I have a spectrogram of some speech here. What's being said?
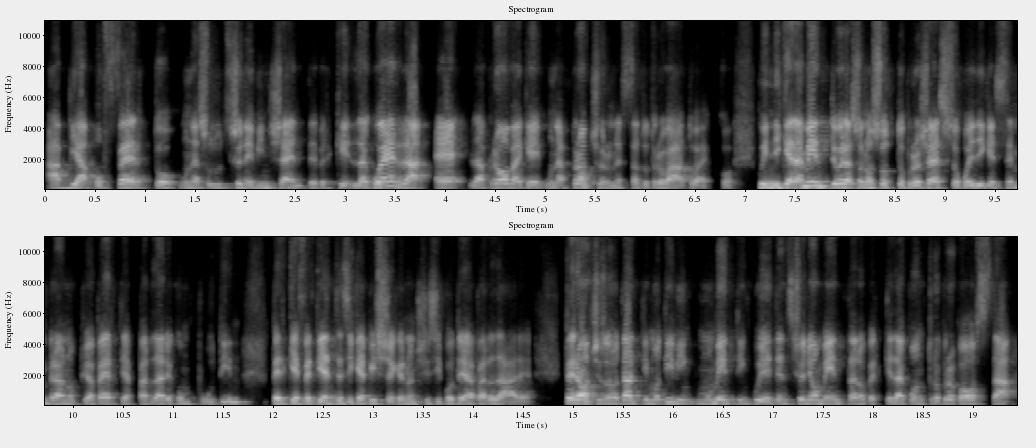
abbia offerto una soluzione vincente, perché la guerra è la prova che un approccio non è stato trovato. Ecco. Quindi chiaramente ora sono sotto processo quelli che sembrano più aperti a parlare con Putin, perché effettivamente si capisce che non ci si poteva parlare. Però ci sono tanti motivi, momenti in cui le tensioni aumentano perché la controproposta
